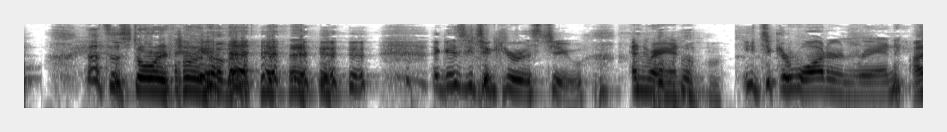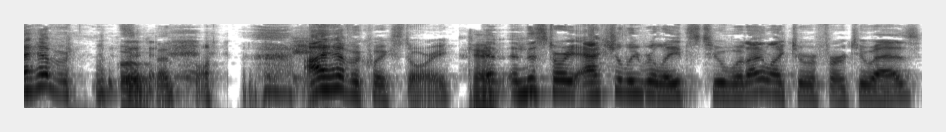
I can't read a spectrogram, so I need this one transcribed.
That's a story for another day. I guess he took yours too and ran. he took your water and ran. I have That's fun. I have a quick story. Okay. And, and this story actually relates to what I like to refer to as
